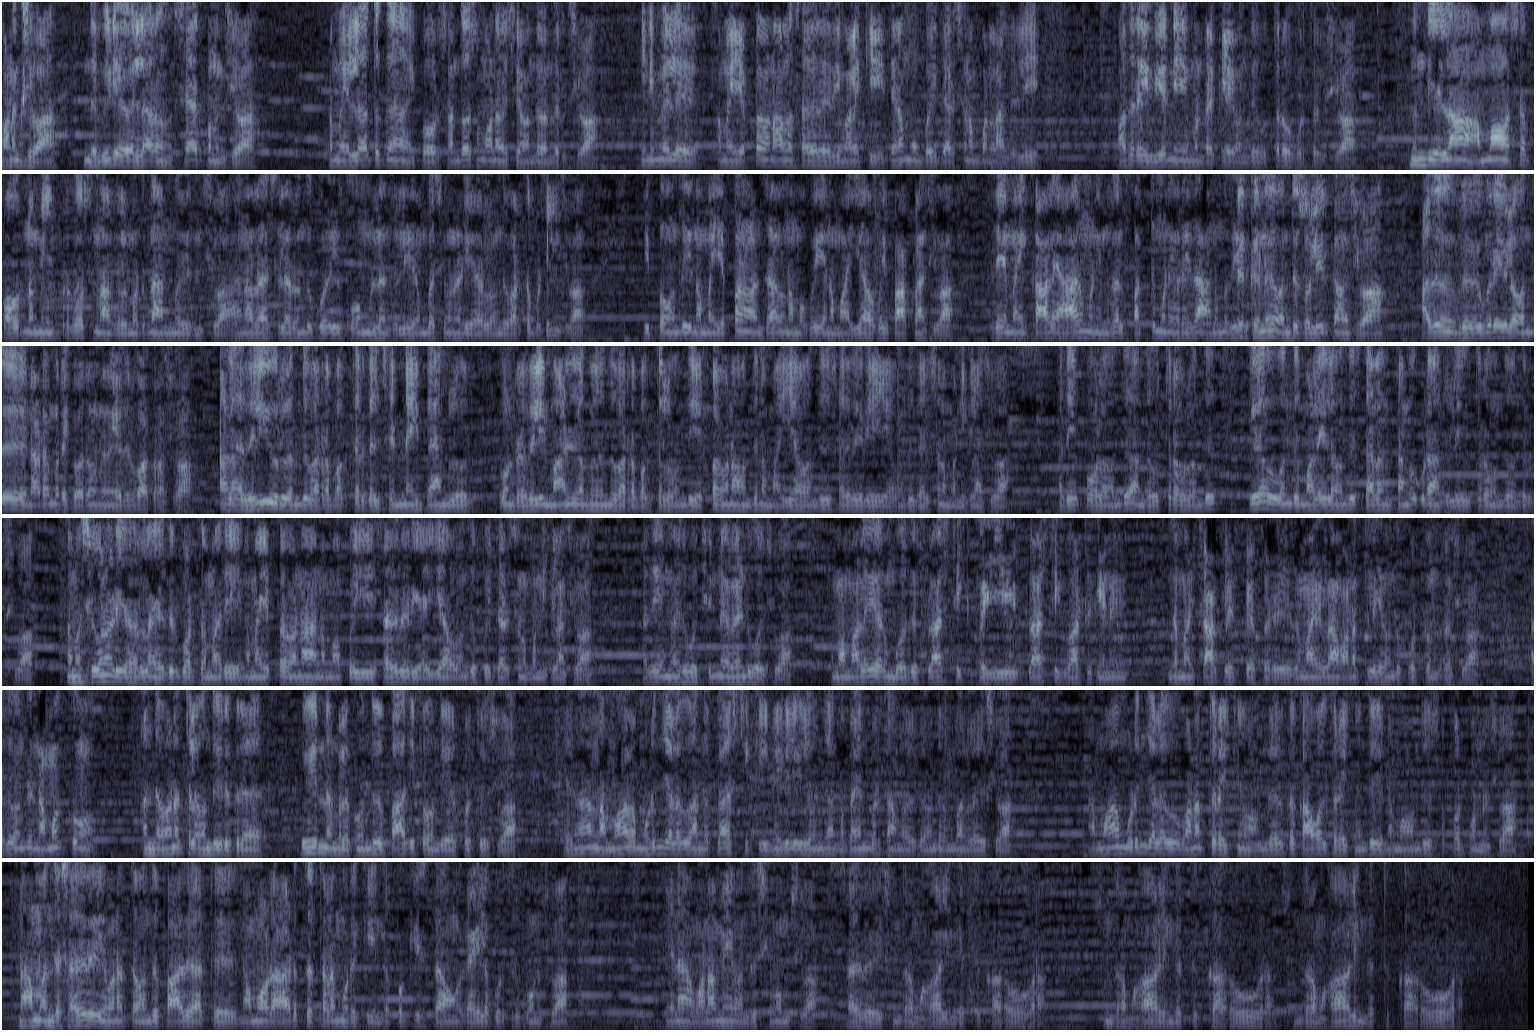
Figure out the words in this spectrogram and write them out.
வணக்கம் சிவா. இந்த வீடியோ எல்லாரும் ஷேர் பண்ணுங்க சிவா. நம்ம எல்லாத்துக்கும் இப்போ ஒரு சந்தோஷமான விஷயம் வந்து வந்திருக்கு சிவா. இனிமேல் நம்ம எப்போ வேணாலும் சதுரகிரி மலைக்கு தினமும் போய் தரிசனம் பண்ணலாம்னு சொல்லி மதுரை உயர்நீதிமன்ற கிளை வந்து உத்தரவு கொடுத்துருக்கு சிவா. முந்தியெல்லாம் அமாவாசை பௌர்ணமி பிரதோஷ நாட்கள் மட்டும்தான் அனுமதி இருந்துச்சு சிவா. அதனால சிலர் வந்து கோயிலுக்கு போக முடியலன்னு சொல்லி ரொம்ப சிவனடியார்கள் வந்து வருத்தப்பட்டீங்க சிவா. இப்போ வந்து நம்ம எப்போ நினைச்சாலும் நம்ம போய் நம்ம ஐயாவை போய் பார்க்கலாம் சிவா. அதே மாதிரி காலை ஆறு மணி முதல் பத்து மணி வரை தான் அனுமதி இருக்குன்னு வந்து சொல்லியிருக்காங்க சிவா. அது வெகு விரைவில் வந்து நடைமுறைக்கு வரும்னு எதிர்பார்க்குறோம் சிவா. அதனால் வெளியூர்ல இருந்து வர்ற பக்தர்கள் சென்னை பெங்களூர் போன்ற வெளி மாநிலங்கள்லேருந்து வர்ற பக்தர்கள் வந்து எப்போ வேணா வந்து நம்ம ஐயா வந்து சதுரகிரி ஐயா வந்து தரிசனம் பண்ணிக்கலாம் சிவா. அதே போல வந்து அந்த உத்தரவில் வந்து இரவு வந்து மலையில வந்து ஸ்தலம் தங்கக்கூடாதுன்னு சொல்லி உத்தரவு வந்து வந்திருக்கு சிவா. நம்ம சிவனடியாரெல்லாம் எதிர்பார்த்த மாதிரி நம்ம எப்போ வேணா நம்ம போய் சதுரகிரி ஐயா வந்து போய் தரிசனம் பண்ணிக்கலாம் சிவா. அதே மாதிரி ஒரு சின்ன வேண்டுகோள் சிவா. நம்ம மலை ஏறும்போது பிளாஸ்டிக் பை பிளாஸ்டிக் வாட்டர் கேனு இந்த மாதிரி சாக்லேட் பேப்பர் இது மாதிரிலாம் வனத்திலேயே வந்து போட்டு வந்துடும் சிவா. அது வந்து நமக்கும் அந்த வனத்தில் வந்து இருக்கிற உயிரினங்களுக்கு வந்து பாதிப்பை வந்து ஏற்படுத்துது சிவா. இதனால் நம்மளால் முடிஞ்ச அளவு அந்த பிளாஸ்டிக் நெகிழிகளை வந்து அங்கே பயன்படுத்தாமல் இருக்க வந்து ரொம்ப நல்லது சிவா. நம்மளால் முடிஞ்ச அளவு வனத்துறைக்கும் அங்கே இருக்க காவல்துறைக்கு வந்து நம்ம வந்து சப்போர்ட் பண்ணணும் சிவா. நாம் அந்த சதுரை வனத்தை வந்து பாதுகாத்து நம்மளோட அடுத்த தலைமுறைக்கு இந்த பொக்கிஷத்தை அவங்க கையில் கொடுத்துட்டு போகணும் சிவா. ஏன்னா வனமே வந்து சிவம் சிவா. சதுரை சுந்தர மகாலிங்கத்துக்கு அரோகரா. சுந்தர மகாலிங்கத்துக்கு அரோகரா சுந்தர மகாலிங்கத்துக்கு அரோகரா.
